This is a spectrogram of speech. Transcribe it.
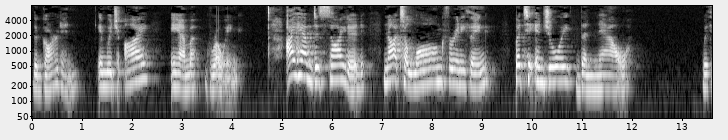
the garden in which I am growing. I have decided not to long for anything, but to enjoy the now with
